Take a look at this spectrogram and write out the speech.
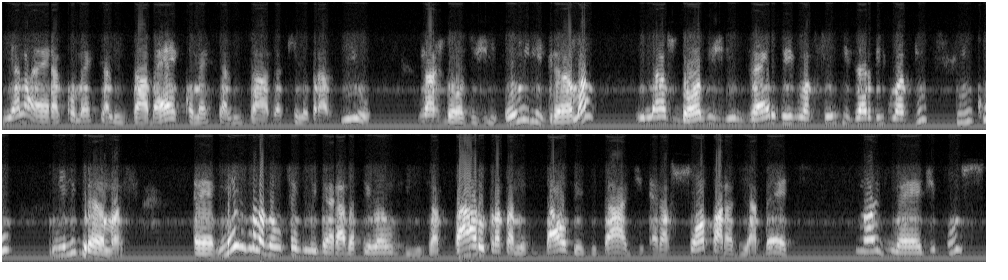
e ela era comercializada, é comercializada aqui no Brasil nas doses de 1 miligrama e nas doses de 0,5 e 0,25 miligramas. É, mesmo ela não sendo liberada pela Anvisa para o tratamento da obesidade, era só para diabetes, nós médicos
